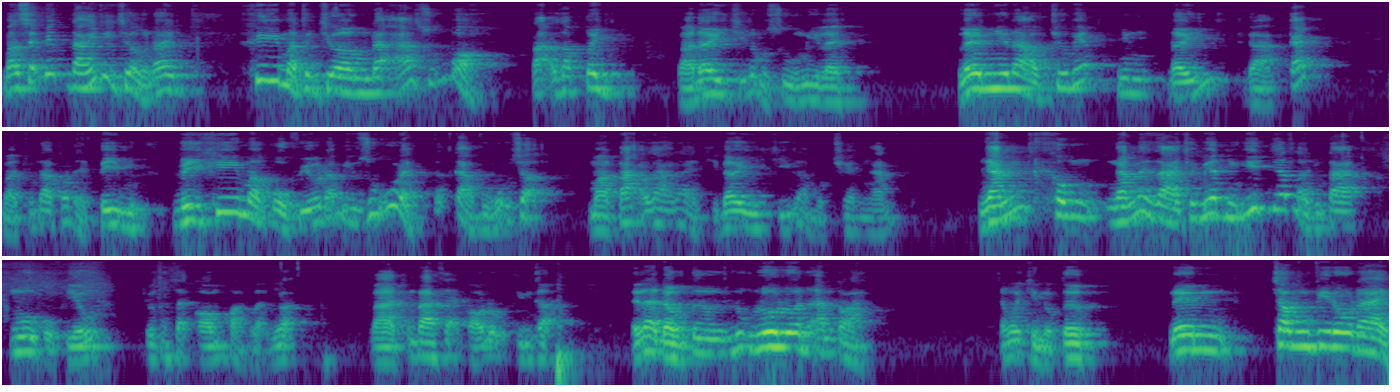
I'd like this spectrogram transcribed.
Bạn sẽ biết đáy thị trường ở đây. Khi mà thị trường đã rũ bỏ, tạo ra pin, và đây chính là một xu đi lên. Lên như nào chưa biết, nhưng đấy là cách mà chúng ta có thể tìm. Vì khi mà cổ phiếu đã bị rũ này, tất cả vùng hỗ trợ mà tạo ra này, thì đây chính là một trend ngắn. Ngắn không, ngắn hay dài chưa biết, nhưng ít nhất là chúng ta mua cổ phiếu, chúng ta sẽ có một khoản lợi nhuận, và chúng ta sẽ có độ tin cậy. Đấy là đầu tư luôn luôn luôn an toàn trong quá trình đầu tư. Nên trong video này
